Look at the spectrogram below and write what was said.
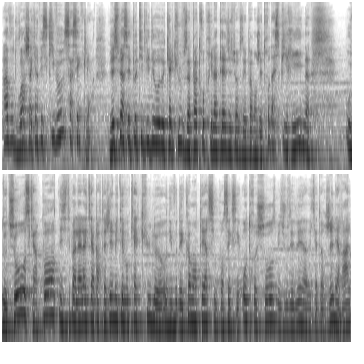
À vous de voir, chacun fait ce qu'il veut, ça c'est clair. J'espère que cette petite vidéo de calcul vous a pas trop pris la tête, j'espère que vous n'avez pas mangé trop d'aspirine ou d'autres choses, qu'importe. N'hésitez pas à la liker, à partager, mettez vos calculs euh, au niveau des commentaires si vous pensez que c'est autre chose, mais je vous ai donné un indicateur général.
